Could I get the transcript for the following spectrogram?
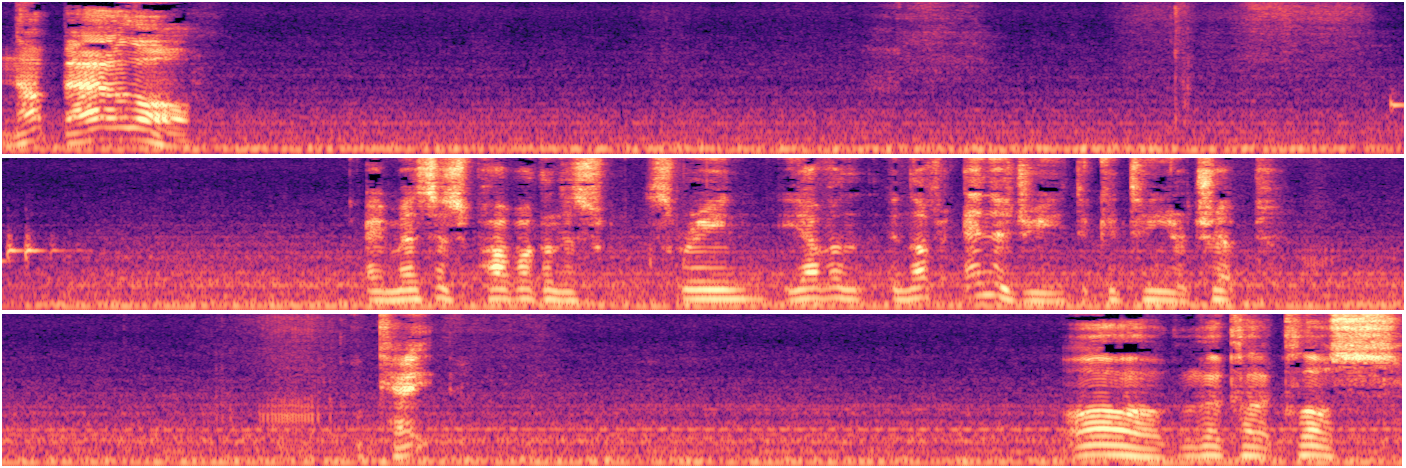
Not bad at all. Message pop up on the screen. You have enough energy to continue your trip. Okay. Oh, we're gonna cut it close.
